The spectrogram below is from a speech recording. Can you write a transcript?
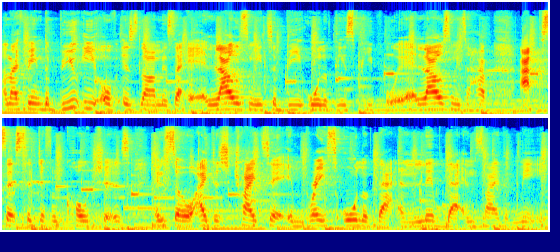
And I think the beauty of Islam is that it allows me to be all of these people. It allows me to have access to different cultures. And so I just try to embrace all of that and live that inside of me.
